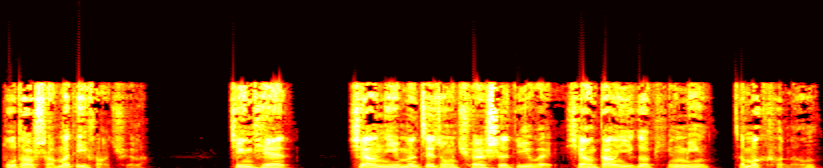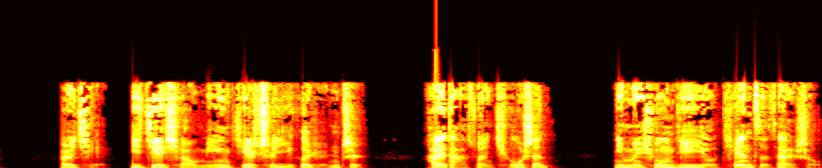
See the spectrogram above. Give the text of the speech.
读到什么地方去了？今天。”像你们这种权势地位，想当一个平民，怎么可能？而且一介小民劫持一个人质，还打算求生。你们兄弟有天子在手，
